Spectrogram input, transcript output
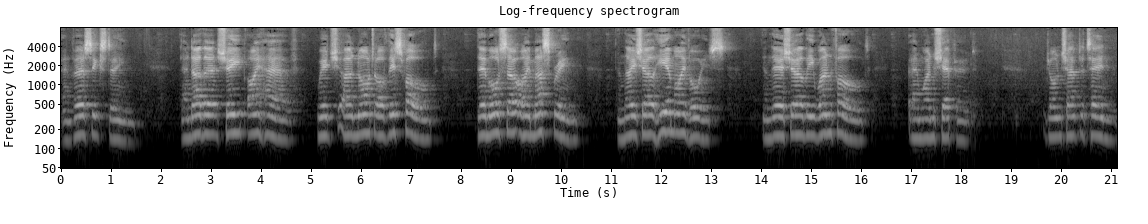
and verse 16. And other sheep I have, which are not of this fold, them also I must bring and they shall hear my voice, and there shall be one fold and one shepherd. John chapter 10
